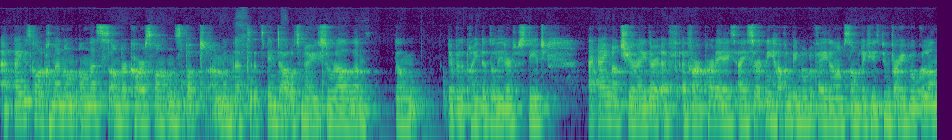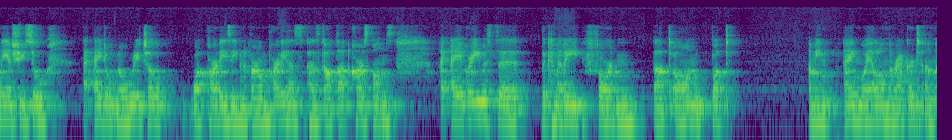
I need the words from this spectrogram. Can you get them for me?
I was going to come in on, on this under correspondence, but I mean, it, has been dealt with now, so rather than, than over the point at a later stage. I, am not sure either if, if our party, I, I, certainly haven't been notified, and I'm somebody who's been very vocal on the issue. So I, I don't know, Rachel, what parties, even if our own party has, has got that correspondence. I, I agree with the, the committee forwarding that on, but I mean, I'm well on the record, and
